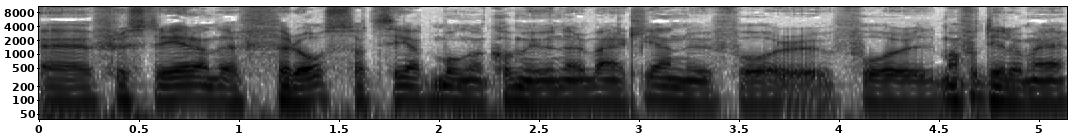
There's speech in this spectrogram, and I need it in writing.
Eh, frustrerande för oss att se att många kommuner verkligen nu får, får man får till och med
